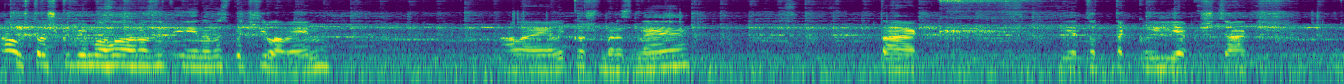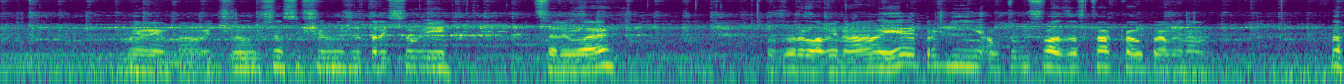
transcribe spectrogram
A už trošku by mohlo hrozit i nebezpečí lavin, ale jelikož mrzne, tak je to takový jak šťáč. Nevím, no, většinou jsem si všiml, že tady jsou i cedule, Pozor, lavina. Je první autobusová zastávka upravená.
